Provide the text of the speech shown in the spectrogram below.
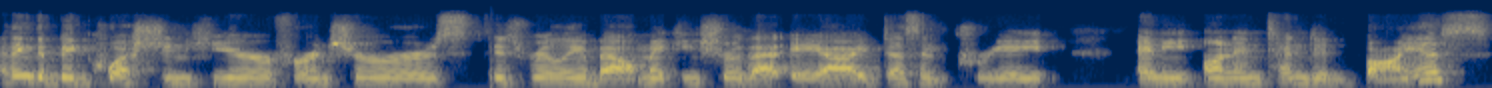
I think the big question here for insurers is really about making sure that AI doesn't create any unintended bias.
